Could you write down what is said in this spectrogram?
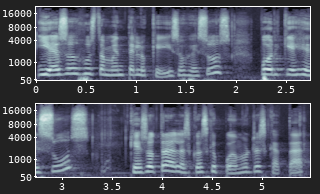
y eso es justamente lo que hizo Jesús, porque Jesús, que es otra de las cosas que podemos rescatar,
